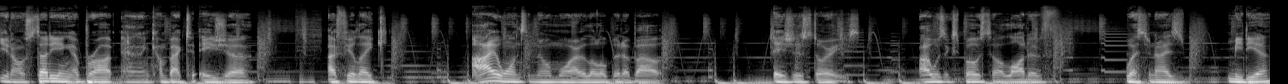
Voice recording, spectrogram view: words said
You know, studying abroad and then come back to Asia, I feel like I want to know more a little bit about Asia's stories. I was exposed to a lot of westernized media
